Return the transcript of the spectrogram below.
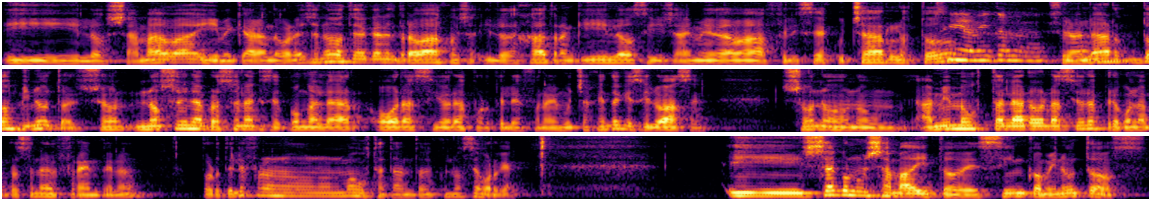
y los llamaba y me quedaba hablando con ellos, no, estoy acá en el trabajo, y, los dejaba tranquilos y a mí me daba felicidad escucharlos, todo. Sí, a mí también. Pero hablar dos minutos, yo no soy una persona que se ponga a hablar horas y horas por teléfono, hay mucha gente que sí lo hace. Yo no, no, a mí me gusta hablar horas y horas, pero con la persona enfrente, ¿no? Por teléfono no, me gusta tanto, no sé por qué. Y ya con un llamadito de cinco minutos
